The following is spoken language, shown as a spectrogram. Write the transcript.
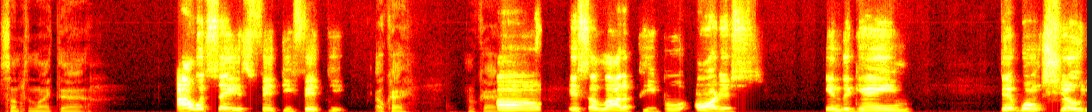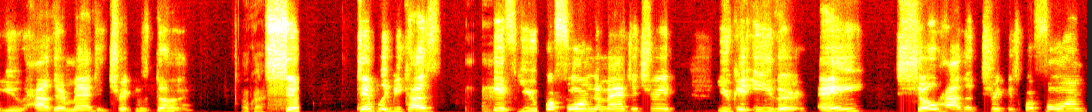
something like that. I would say it's 50 50. Okay. Okay. Um, it's a lot of people, artists, in the game that won't show you how their magic trick is done. Okay. Sim- simply because if you perform the magic trick, you could either A, show how the trick is performed,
